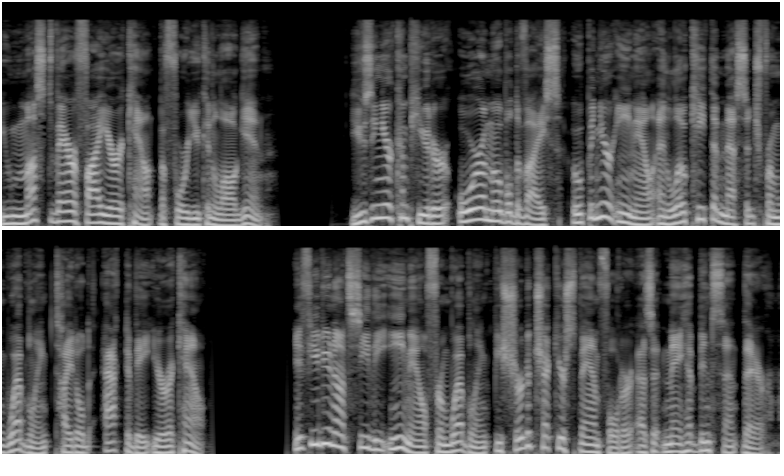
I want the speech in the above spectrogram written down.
You must verify your account before you can log in. Using your computer or a mobile device, open your email and locate the message from WebLink titled Activate Your Account. If you do not see the email from WebLink, be sure to check your spam folder as it may have been sent there.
